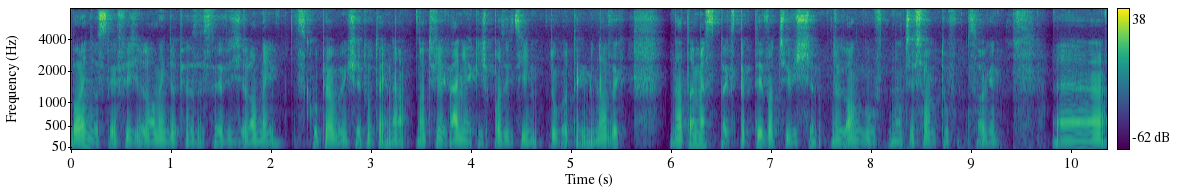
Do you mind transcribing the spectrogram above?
bądź do strefy zielonej. Dopiero ze strefy zielonej skupiałbym się tutaj na otwieraniu jakichś pozycji długoterminowych. Natomiast z perspektywy oczywiście longów, znaczy shortów, sorry, e,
